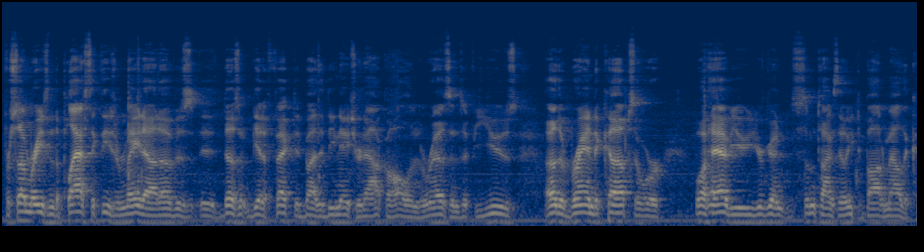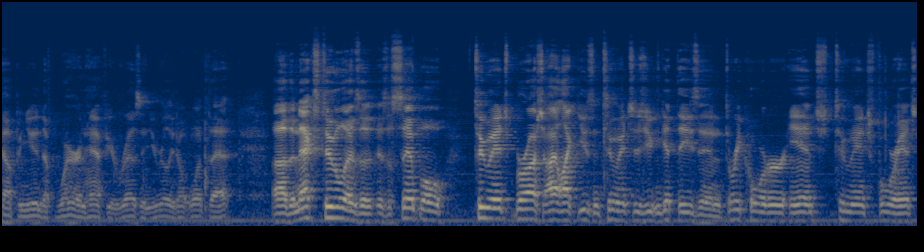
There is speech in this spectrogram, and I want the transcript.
for some reason the plastic these are made out of is it doesn't get affected by the denatured alcohol and the resins if you use other brand of cups or what have you you're going to sometimes they'll eat the bottom out of the cup and you end up wearing half your resin. You really don't want that. Uh, the next tool is a, is a simple two inch brush. I like using two inches. You can get these in three quarter inch two inch four inch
